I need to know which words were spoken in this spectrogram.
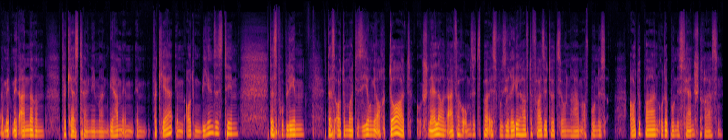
äh, mit, mit anderen Verkehrsteilnehmern. Wir haben im, im Verkehr, im automobilen System das Problem, dass Automatisierung ja auch dort schneller und einfacher umsetzbar ist, wo sie regelhafte Fahrsituationen haben auf Bundesautobahnen oder Bundesfernstraßen.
